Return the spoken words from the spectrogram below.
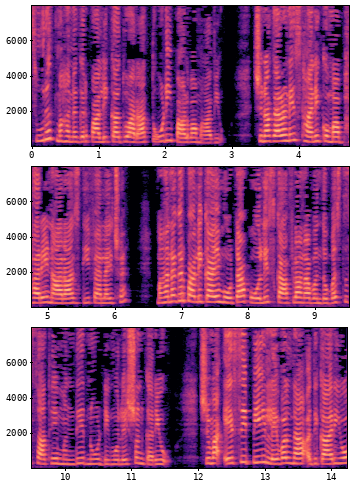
સુરત મહાનગરપાલિકા દ્વારા તોડી પાડવામાં આવ્યું. જેના કારણે સ્થાનિકોમાં ભારે નારાજગી ફેલાઈ છે. મહાનગરપાલિકાએ મોટા પોલીસ કાફલાના બંદોબસ્ત સાથે મંદિરનું ડિમોલેશન કર્યું. જેમાં એસીપી લેવલના અધિકારીઓ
